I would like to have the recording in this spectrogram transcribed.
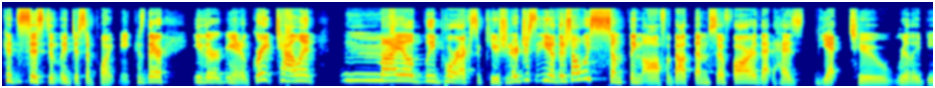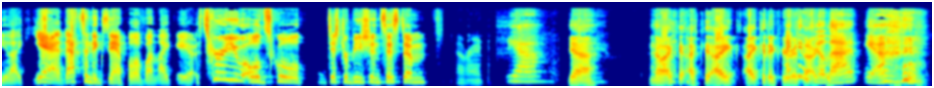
consistently disappoint me because they're either you know great talent, mildly poor execution, or just you know there's always something off about them so far that has yet to really be like yeah, that's an example of one like you know, screw you old school distribution system. All right. Yeah. Yeah. no, I could, I could, I, I could agree I with can that. feel 'cause- that. Yeah.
